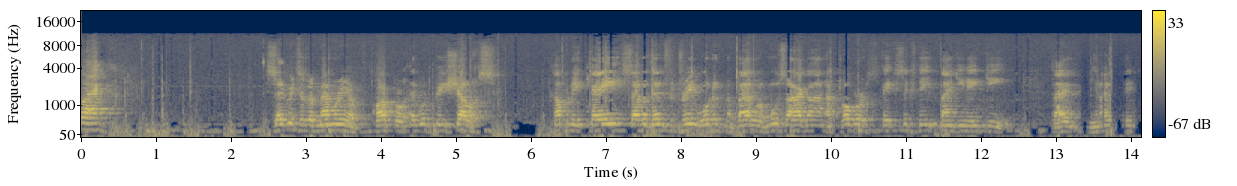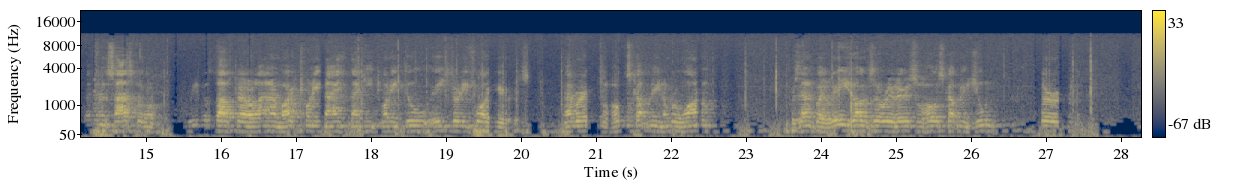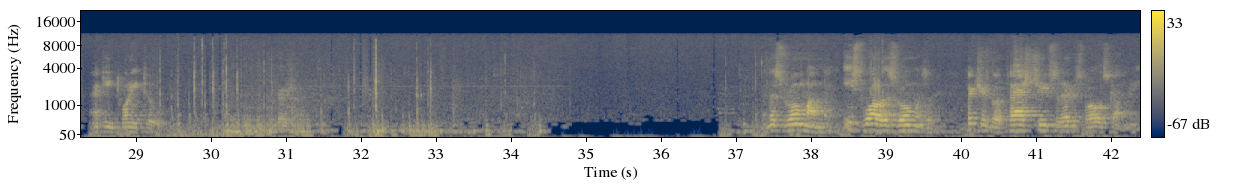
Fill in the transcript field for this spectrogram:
Plaque sacred to the memory of Corporal Edward P. Shellis, Company K, 7th Infantry, wounded in the Battle of Meuse Argonne, October 16, 1918. Died at the United States Veterans Hospital, Greenville, South Carolina, March 29, 1922, age 34 years. Member Ingersoll Hose Company, number one, presented by Ladies Auxiliary Ingersoll Hose Company, June 3, 1922. Very good. In this room, on the east wall of this room, a pictures of the past chiefs of Eggertsville Hose Company.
